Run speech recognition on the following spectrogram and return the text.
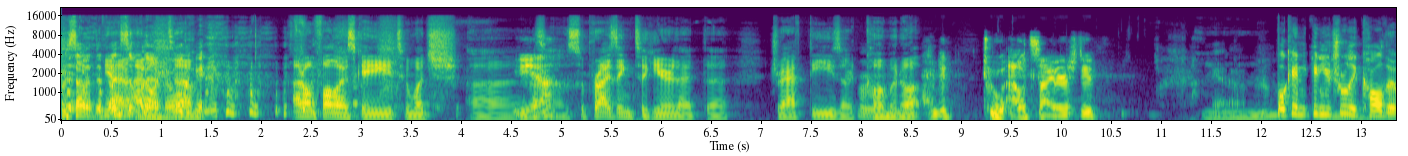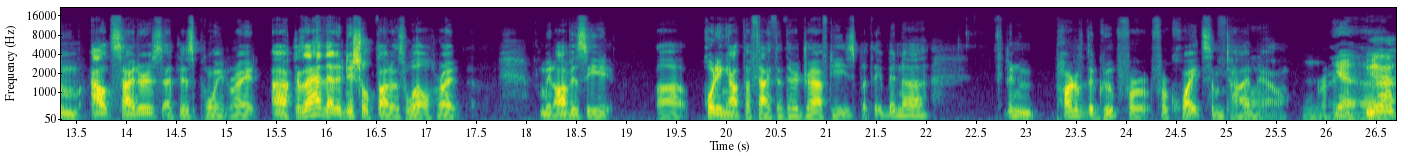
You sounded Yeah, I- defensive I there. don't, um, okay. I don't follow SKE too much. Uh, Yeah. so surprising to hear that the draftees are coming up. Dude, Two outsiders, dude. Yeah. Well, can can you truly call them outsiders at this point, right? Because I had that initial thought as well, right? I mean, obviously, uh, pointing out the fact that they're draftees, but they've been uh, they've been part of the group for for quite some time Oh. now, Mm. right? Yeah. uh, yeah.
